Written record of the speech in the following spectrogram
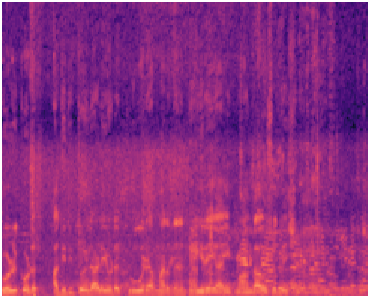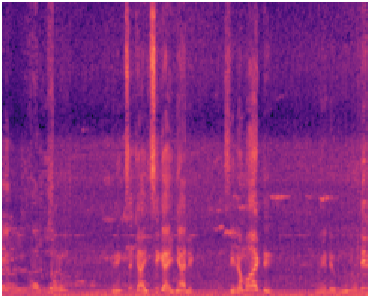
കോഴിക്കോട് അതിഥി തൊഴിലാളിയുടെ ക്രൂര മർദ്ദനത്തിന് ഇരയായി മാങ്കാവ് സ്വദേശി. ഡ്രിങ്ക്സ് കഴിച്ചു കഴിഞ്ഞാൽ സ്ഥിരമായിട്ട് മുണ്ടിൽ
